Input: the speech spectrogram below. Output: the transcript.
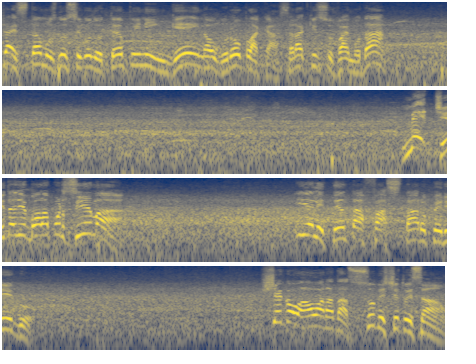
Já estamos no segundo tempo e ninguém inaugurou o placar. Será que isso vai mudar? Metida de bola por cima. E ele tenta afastar o perigo. Chegou a hora da substituição.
